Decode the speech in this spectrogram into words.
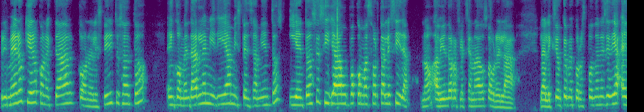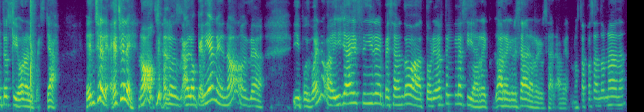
primero quiero conectar con el Espíritu Santo, encomendarle mi día, mis pensamientos, y entonces sí ya un poco más fortalecida, ¿no? Habiendo reflexionado sobre la, la lección que me corresponde en ese día, entonces sí, órale, pues ya, échele, échele, ¿no? O sea, a lo que viene, ¿no? O sea, y pues bueno, ahí ya es ir empezando a toreártelas y a, a regresar, a regresar. A ver, no está pasando nada,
